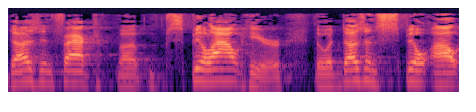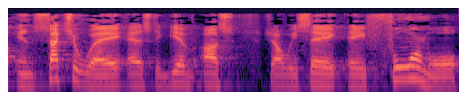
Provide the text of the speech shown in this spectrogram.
does in fact uh, spill out here, though it doesn't spill out in such a way as to give us, shall we say, a formal,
